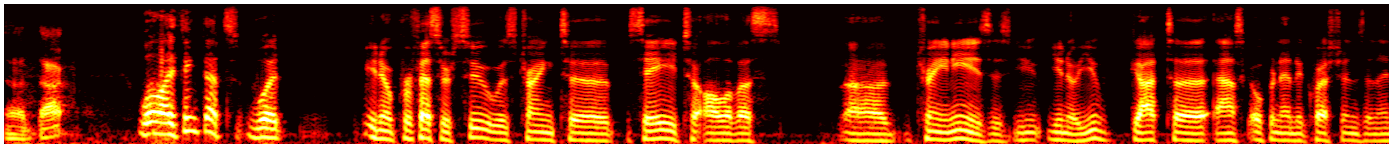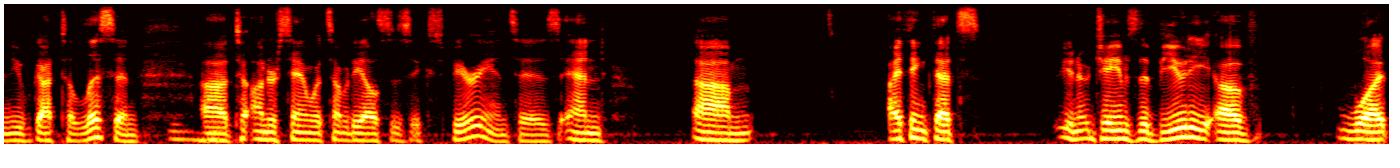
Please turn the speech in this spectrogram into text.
Uh, Doc. Well, I think that's what you know Professor Sue was trying to say to all of us uh, trainees is you you know you've got to ask open-ended questions and then you've got to listen mm-hmm. uh, to understand what somebody else's experience is and um, I think that's you know, James, the beauty of what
